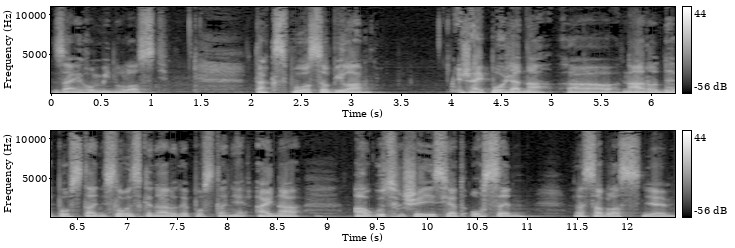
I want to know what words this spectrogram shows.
za jeho minulosť, tak spôsobila, že aj pohľad na národné povstanie, slovenské národné povstanie, aj na august 68 sa vlastne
